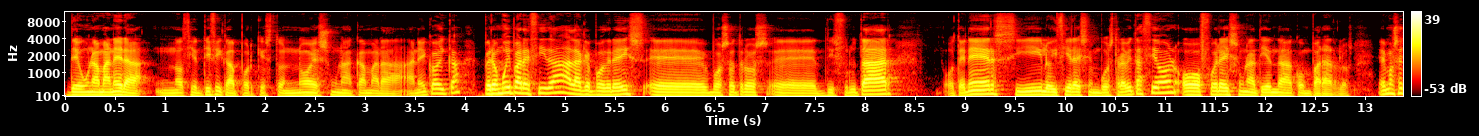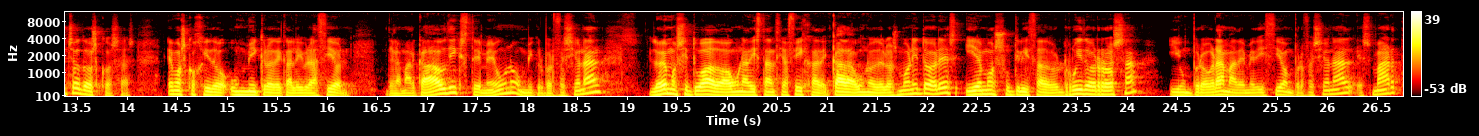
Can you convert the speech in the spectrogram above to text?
de una manera no científica, porque esto no es una cámara anecoica, pero muy parecida a la que podréis eh, vosotros eh, disfrutar o tener si lo hicierais en vuestra habitación o fuerais a una tienda a compararlos. Hemos hecho dos cosas. Hemos cogido un micro de calibración de la marca Audix TM1, un micro profesional, lo hemos situado a una distancia fija de cada uno de los monitores y hemos utilizado ruido rosa y un programa de medición profesional, SMART,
